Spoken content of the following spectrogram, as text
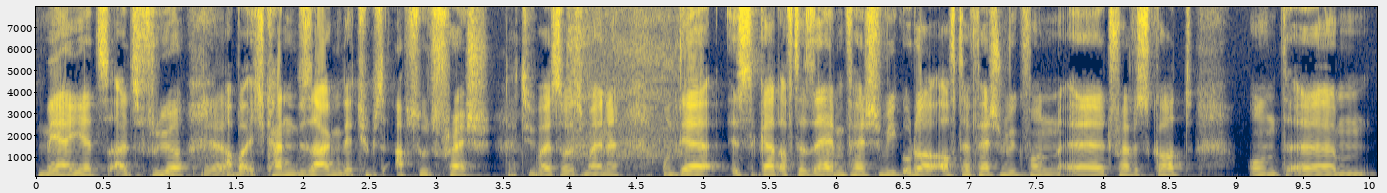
mehr jetzt als früher, Mhm. Ja. aber ich kann sagen, der Typ ist absolut fresh. Typ- Weißt du, was ich meine? Und der ist gerade auf derselben Fashion Week oder auf der Fashion Week von äh, Travis Scott und ähm,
